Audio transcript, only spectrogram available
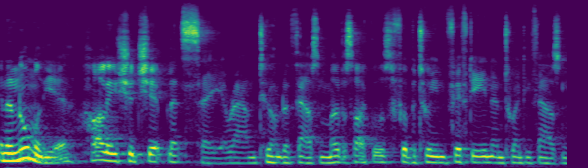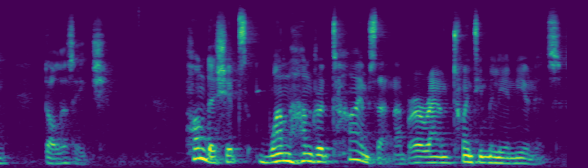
In a normal year, Harley should ship, let's say, around 200,000 motorcycles for between $15,000 and $20,000 each. Honda ships 100 times that number, around 20 million units,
